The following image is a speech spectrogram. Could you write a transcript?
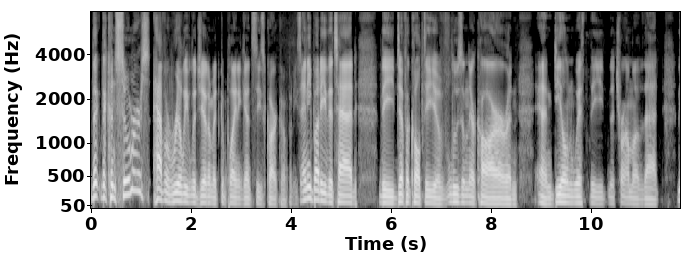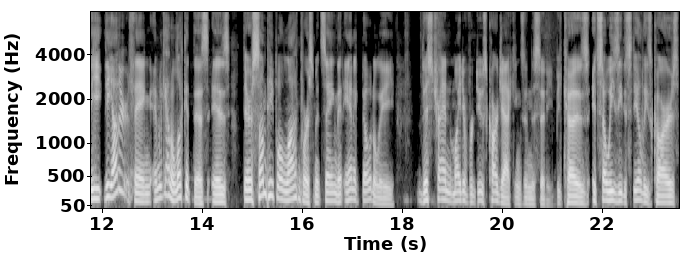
the the consumers have a really legitimate complaint against these car companies. Anybody that's had the difficulty of losing their car and and dealing with the the trauma of that. The the other thing, and we got to look at this, is there are some people in law enforcement saying that anecdotally this trend might have reduced carjackings in the city because it's so easy to steal these cars.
